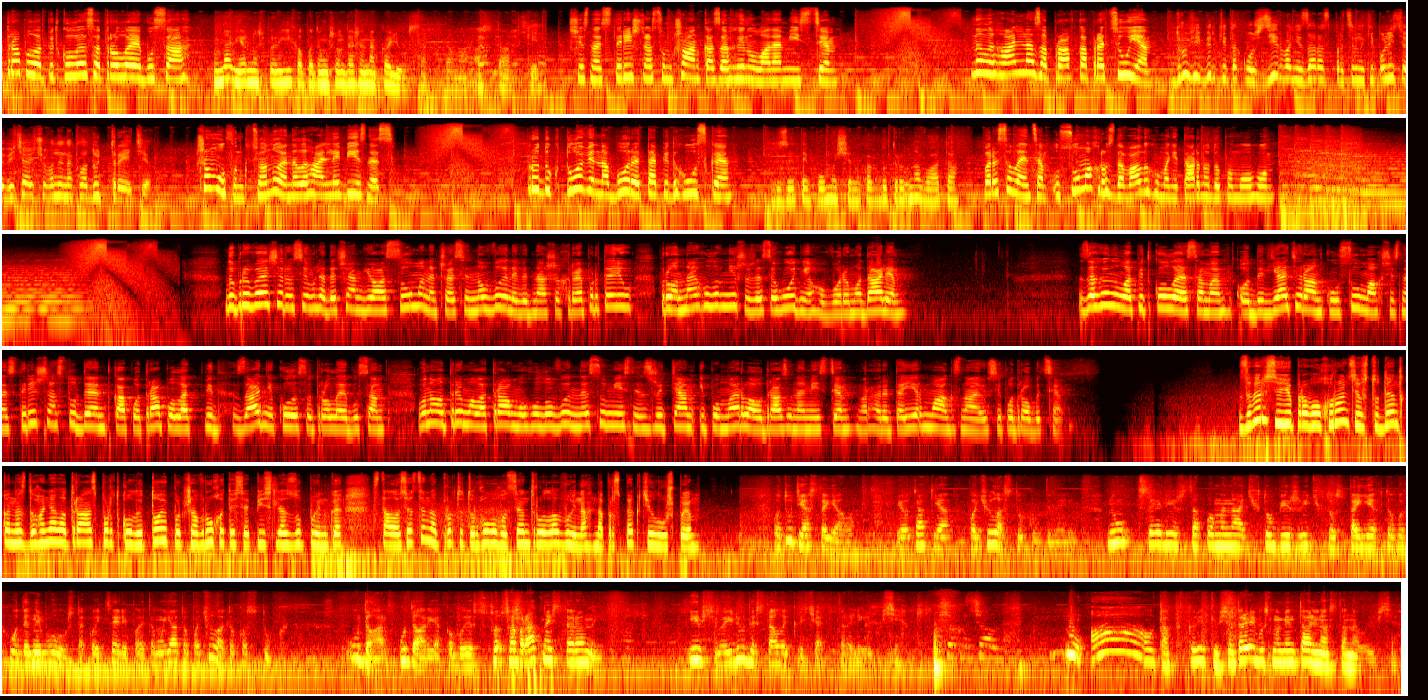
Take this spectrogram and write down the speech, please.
потрапила під колеса тролейбуса. Наверное, ж переїхав, тому що він навіть на колесах там остатки. 16-річна сумчанка загинула на місці. Нелегальна заправка працює. Другі бірки також зірвані. Зараз працівники поліції обіцяють, що вони накладуть треті. Чому функціонує нелегальний бізнес? Продуктові набори та підгузки. Без этой помощи, ну, как бы трудновато. Переселенцям у Сумах роздавали гуманітарну допомогу. Добрий вечір усім глядачам ЮА Суми. На часі новини від наших репортерів. Про найголовніше за сьогодні говоримо далі. Загинула під колесами. О 9 ранку у Сумах 16-річна студентка потрапила під заднє колесо тролейбуса. Вона отримала травму голови несумісні з життям і померла одразу на місці. Маргарита Єрмак знає усі подробиці. За версією правоохоронців, студентка наздоганяла транспорт, коли той почав рухатися після зупинки. Сталося це напроти торгового центру Лавина на проспекті Лушпи. Отут я стояла. І отак я почула стук у двері. Ну, целі ж запоминати, хто біжить, хто стає, хто виходить, не було ж такої цілі, тому я то почула тільки стук. Удар, удар якоби з обратної сторони. І все, і люди стали кричати в тролейбусі. Що кричали? Ну, а, отак крики, все, тролейбус моментально остановився.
